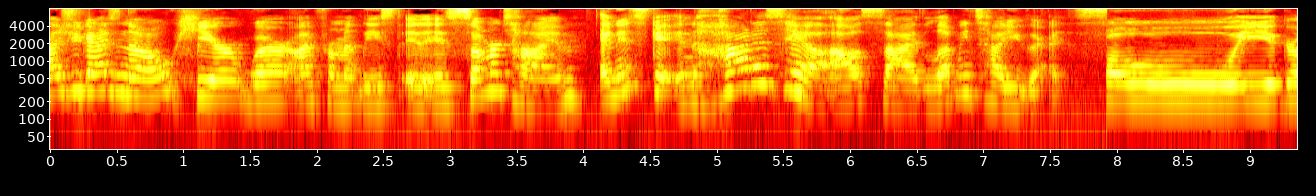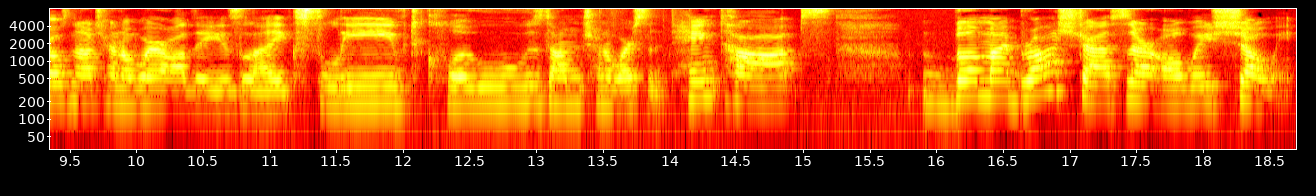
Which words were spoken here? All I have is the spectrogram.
As you guys know, here where I'm from at least, it is summertime and it's getting hot as hell outside, let me tell you guys. Oh, your girl's not trying to wear all these like sleeved clothes. I'm trying to wear some tank tops, but my bra straps are always showing.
